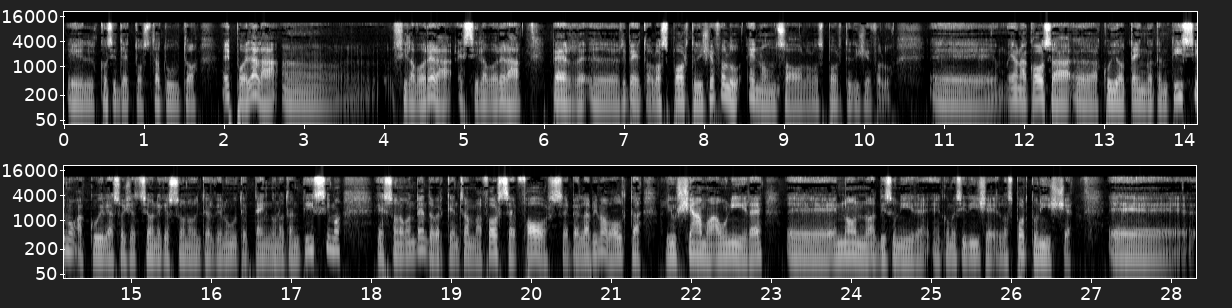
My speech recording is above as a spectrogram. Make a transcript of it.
il cosiddetto statuto e poi da là eh, si lavorerà e si lavorerà per, eh, ripeto, lo sport di Cefalù e non solo lo sport di Cefalù. Eh, è una cosa eh, a cui io tengo tantissimo, a cui le associazioni che sono intervenute tengono tantissimo e sono contento perché insomma forse, forse per la prima volta riusciamo a unire eh, e non a disunire, come si dice lo sport unisce. Eh,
